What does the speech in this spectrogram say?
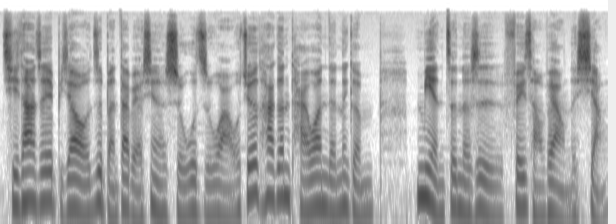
其他这些比较有日本代表性的食物之外，我觉得它跟台湾的那个面真的是非常非常的像。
